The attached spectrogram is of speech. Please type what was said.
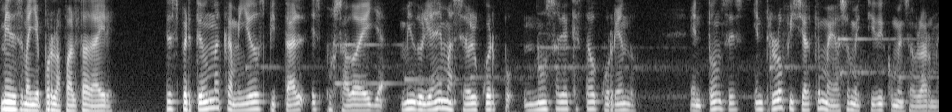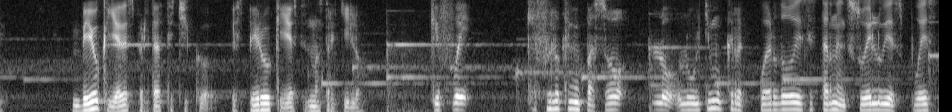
me desmayé por la falta de aire. Desperté en una camilla de hospital esposado a ella. Me dolía demasiado el cuerpo, no sabía qué estaba ocurriendo. Entonces entró el oficial que me había sometido y comenzó a hablarme. Veo que ya despertaste, chico. Espero que ya estés más tranquilo. ¿Qué fue? ¿Qué fue lo que me pasó? Lo, lo, último que recuerdo es estar en el suelo y después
